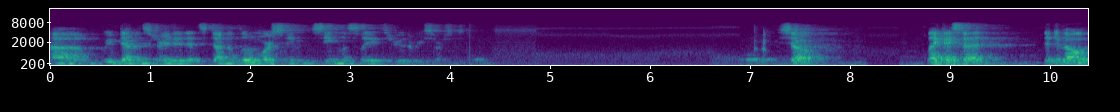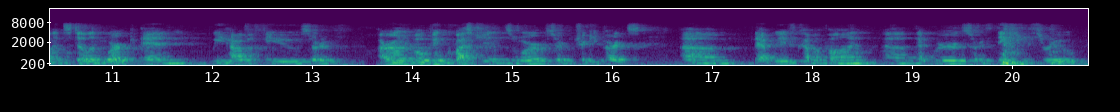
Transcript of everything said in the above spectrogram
um, we've demonstrated, it's done a little more seam seamlessly through the resources. So, like I said, the development's still in work, and we have a few sort of our own open questions or sort of tricky parts um, that we've come upon um, that we're sort of thinking through,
